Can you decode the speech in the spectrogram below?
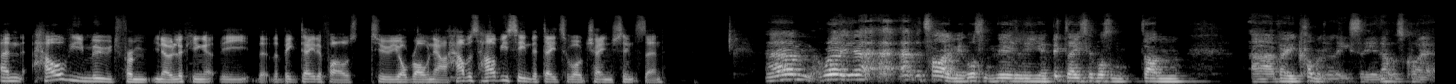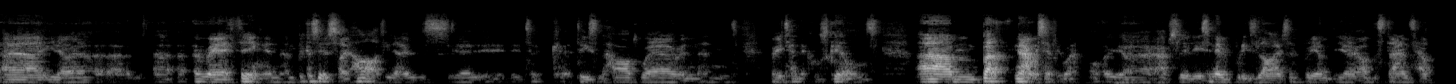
And how have you moved from you know looking at the, the, the big data files to your role now? How has how have you seen the data world change since then? Um, well, yeah, at the time it wasn't really big data wasn't done uh, very commonly. So yeah, that was quite, uh, you know, a, a, a rare thing. And, and, because it was so hard, you know, it, was, it, it took decent hardware and, and very technical skills. Um, but now it's everywhere. Uh, absolutely, it's in everybody's lives. Everybody you know, understands how,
